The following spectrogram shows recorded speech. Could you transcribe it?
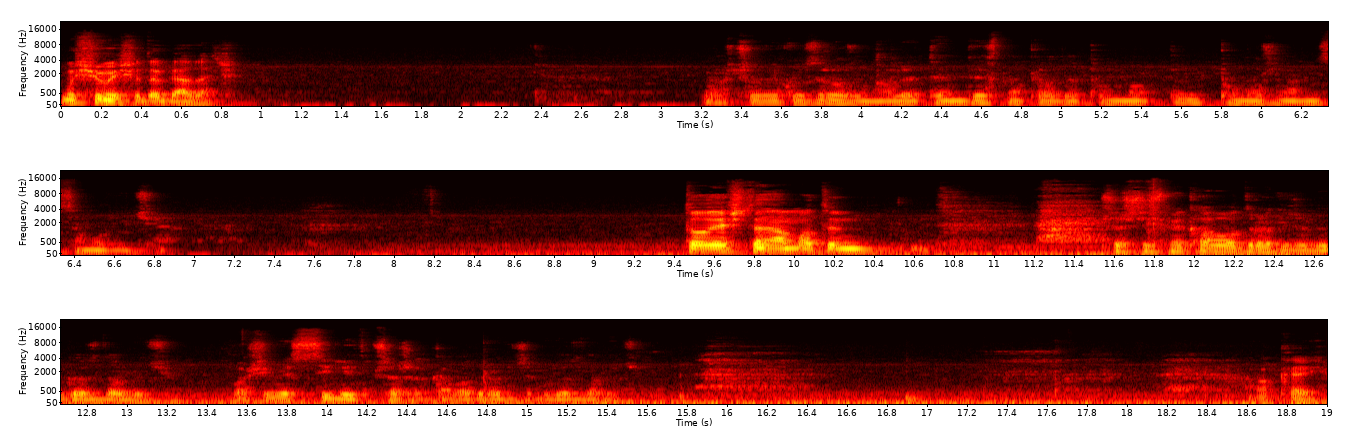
Musimy się dogadać. Masz człowieku zrozum, ale ten dysk naprawdę pomo pomoże nam niesamowicie. To jeszcze nam o tym. Przeszliśmy kawał drogi, żeby go zdobyć. Właściwie Silit przeszedł kawał drogi, żeby go zdobyć. Okej.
